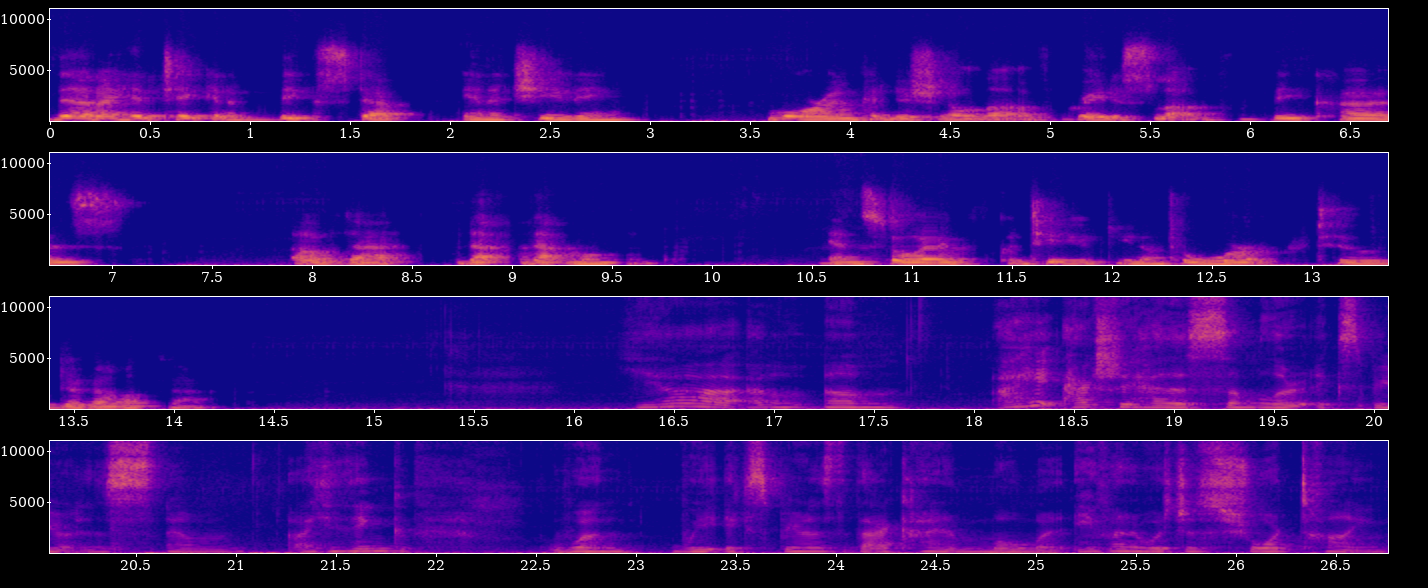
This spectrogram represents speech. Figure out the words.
that I had taken a big step in achieving more unconditional love, greatest love, because of that that that moment. And so i've continued you know to work to develop that. Yeah um, um, i actually had a similar experience. Um, i think when we experience that kind of moment even it was just short time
